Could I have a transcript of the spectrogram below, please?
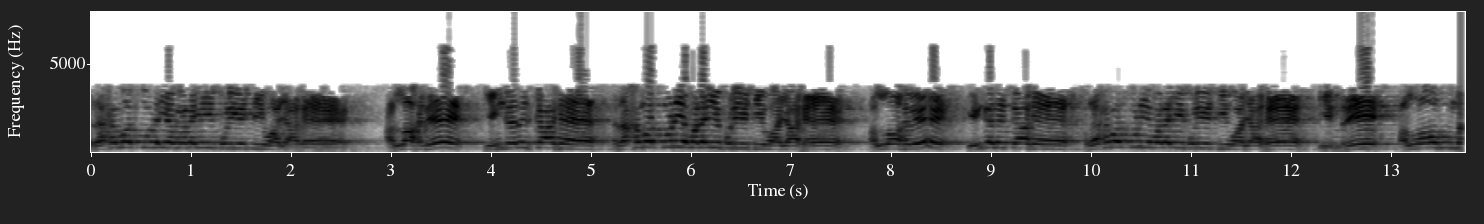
ரஹமத்துடைய மலையை பொழிய செய்வாயாக. அல்லாகவே எங்களுக்காக ரஹமத்துடைய மலையை பொழிய செய்வாயாக அல்லாகவே எங்களுக்காக ரஹமத்துடைய மலையை பொழிய செய்வாயாக என்று அல்லாஹும்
